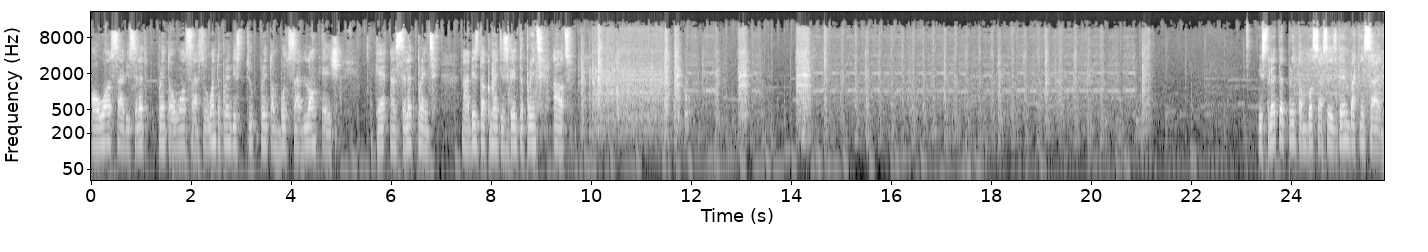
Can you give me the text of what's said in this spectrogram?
on one side you select print on one side. So you want to print this to print on both side long edge. Okay and select print. Now this document is going to print out we selected print on both sides so it's going back inside.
